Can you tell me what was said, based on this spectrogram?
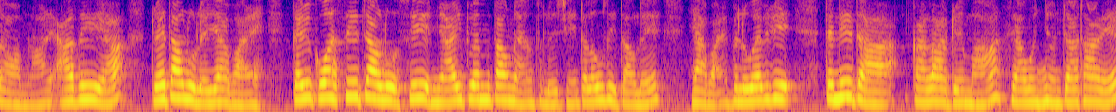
တောက်ရမလားတဲ့အားဆေးတွေကတွဲတောက်လို့လည်းရပါတယ်။ကြပြီးကိုကဆေးကြောက်လို့ဆေးတွေအများကြီးတွဲမတောက်နိုင်အောင်ဆိုလို့ရှိရင်တစ်လုံးစီတောက်လည်းရပါတယ်။ဘယ်လိုပဲဖြစ်ဖြစ်တနေ့တာကာလအတွင်းမှာဆရာဝန်ညွှန်ကြားထားတဲ့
